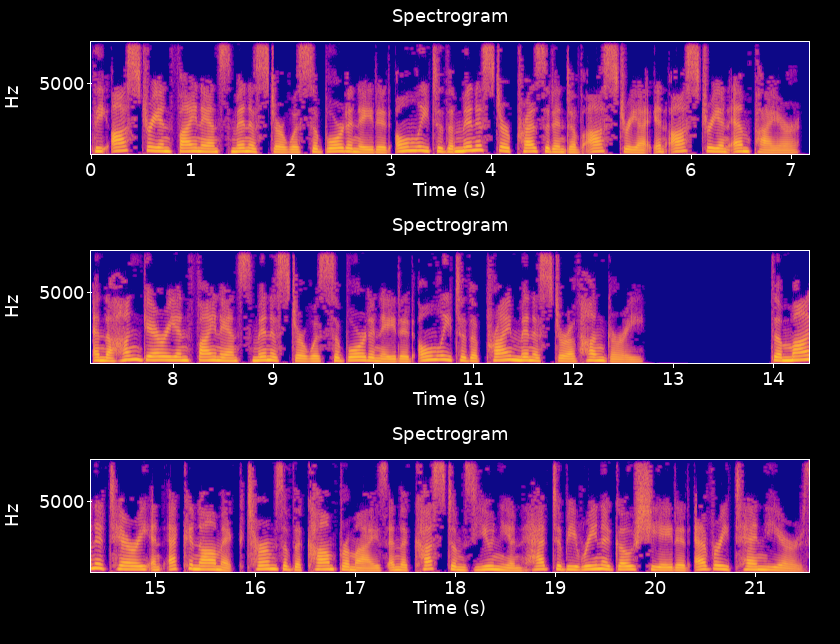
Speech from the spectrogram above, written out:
The Austrian finance minister was subordinated only to the minister-president of Austria in Austrian Empire, and the Hungarian finance minister was subordinated only to the prime minister of Hungary. The monetary and economic terms of the compromise and the customs union had to be renegotiated every ten years.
